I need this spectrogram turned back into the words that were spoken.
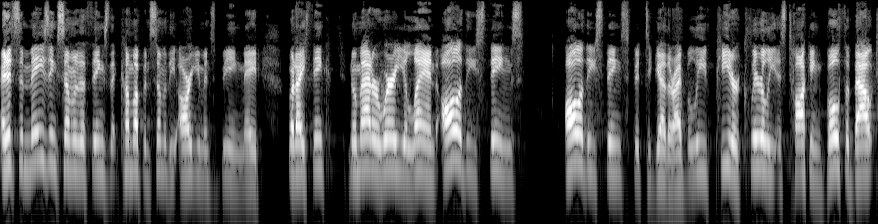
and it's amazing some of the things that come up and some of the arguments being made. But I think no matter where you land, all of these things, all of these things fit together. I believe Peter clearly is talking both about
